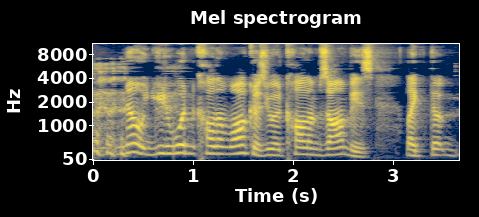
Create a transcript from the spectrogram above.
no, you wouldn't call them walkers. You would call them zombies. Like the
